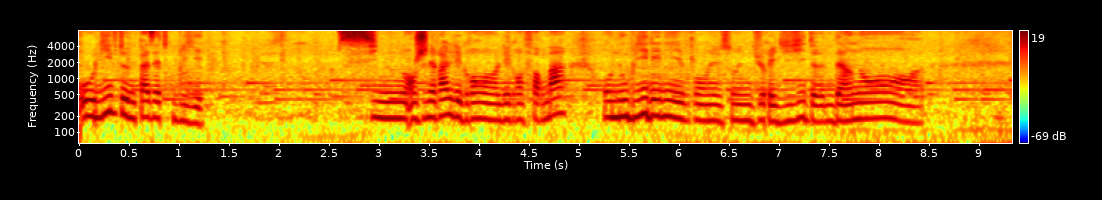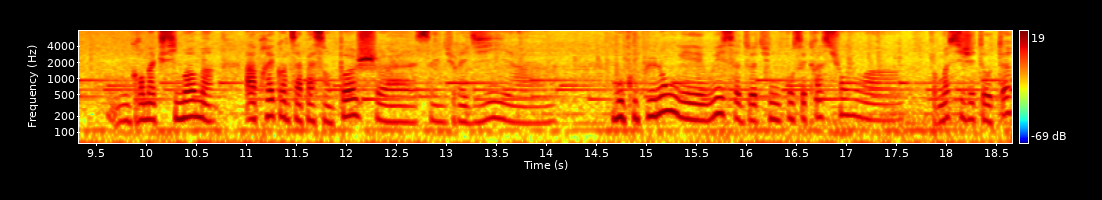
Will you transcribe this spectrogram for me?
aux livres de ne pas être oubliés. En général, les grands, les grands formats, on oublie les livres. Ils ont une durée de vie d'un an, un euh, grand maximum. Après, quand ça passe en poche, euh, ça a une durée de vie euh, beaucoup plus longue. Et oui, ça doit être une consécration. moi, si j'étais auteur,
